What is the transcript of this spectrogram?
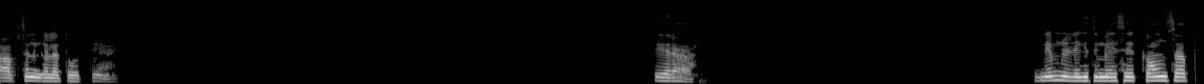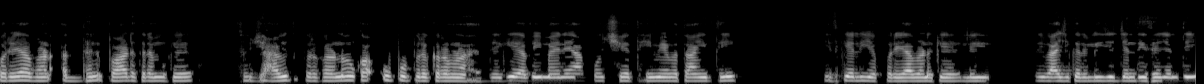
ऑप्शन गलत होते हैं। तेरह निम्नलिखित में से कौन सा पर्यावरण अध्ययन पाठ्यक्रम के सुझावित प्रकरणों का उप प्रकरण है? देखिए, अभी मैंने आपको छह थीमें बताई थी। इसके लिए पर्यावरण के लिए रिवाइज कर लीजिए जल्दी से जल्दी।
